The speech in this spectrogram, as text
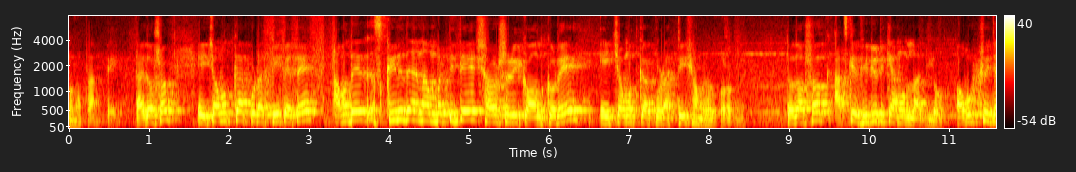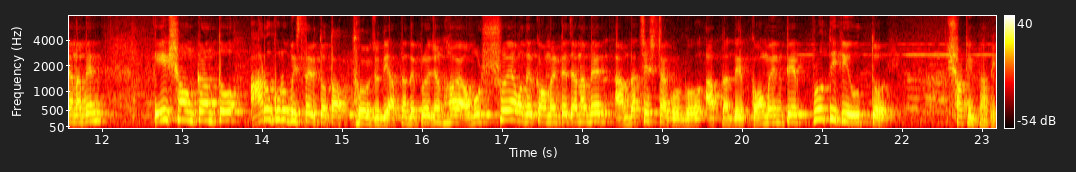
কোনো প্রান্তে। তাই দর্শক, এই চমৎকার প্রোডাক্টটি পেতে আমাদের স্ক্রিনে দেওয়া নাম্বারটিতে সরাসরি কল করে এই চমৎকার প্রোডাক্টটি সংগ্রহ করুন। তো দর্শক, আজকের ভিডিওটি কেমন লাগল? অবশ্যই জানাবেন। এই সংক্রান্ত আরও কোনো বিস্তারিত তথ্য যদি আপনাদের প্রয়োজন হয়, অবশ্যই আমাদের কমেন্টে জানাবেন। আমরা চেষ্টা করব আপনাদের কমেন্টের প্রতিটি উত্তর সঠিকভাবে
